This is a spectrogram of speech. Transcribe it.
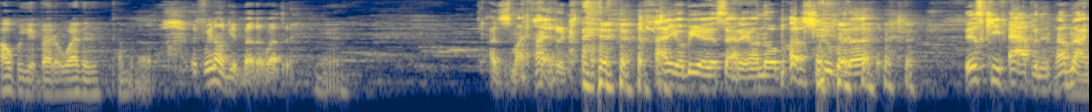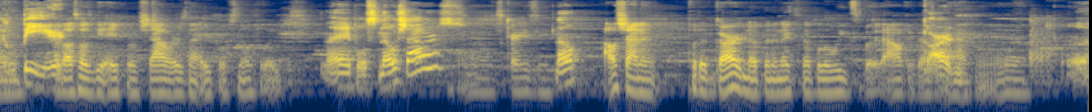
I hope we get better weather coming up. If we don't get better weather, Yeah. I just might not. I ain't gonna be here this Saturday. I don't know about you, but uh, this keep happening. I'm not gonna be It's here. also supposed to be April showers, not April snowflakes. April snow showers? Yeah, it's crazy. No. I was trying to put a garden up in the next couple of weeks, but I don't think that's Garden? Gonna. Yeah. Uh,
